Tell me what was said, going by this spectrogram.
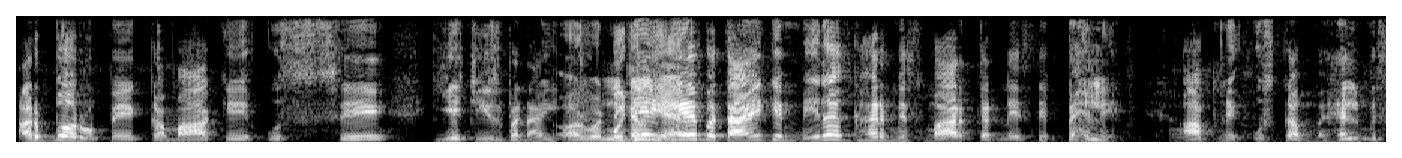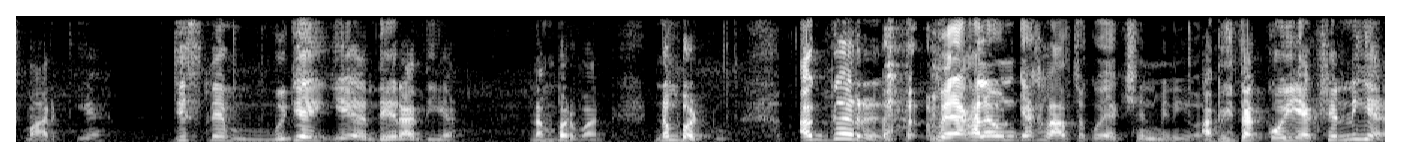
اربوں روپے کما کے اس سے یہ چیز بنائی۔ اور وہ مجھے یہ بتائیں کہ میرا گھر مسمار کرنے سے پہلے آپ نے اس کا محل مسمار کیا جس نے مجھے یہ اندھیرا دیا۔ نمبر ون نمبر ٹو اگر میرا خیال ہے ان کے خلاف تو کوئی ایکشن بھی نہیں ہو ابھی تک کوئی ایکشن نہیں ہے.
